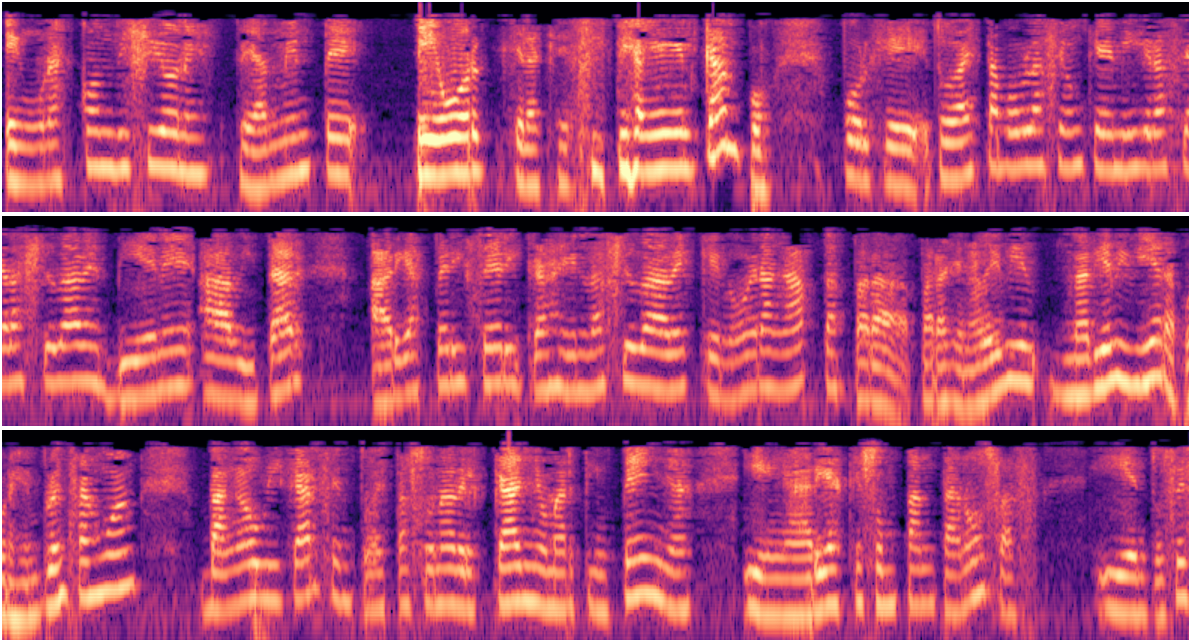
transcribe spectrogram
en unas condiciones realmente peor que las que existían en el campo, porque toda esta población que emigra hacia las ciudades viene a habitar áreas periféricas en las ciudades que no eran aptas para, para que nadie, nadie viviera. Por ejemplo, en San Juan van a ubicarse en toda esta zona del Caño, Martín Peña y en áreas que son pantanosas. Y entonces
